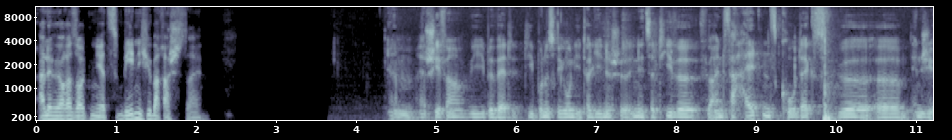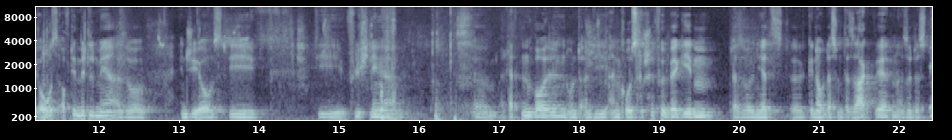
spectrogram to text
alle Hörer sollten jetzt wenig überrascht sein. Ähm, Herr Schäfer, wie bewertet die Bundesregierung die italienische Initiative für einen Verhaltenskodex für äh, NGOs auf dem Mittelmeer, also NGOs, die die Flüchtlinge retten wollen und an, die, an größere Schiffe übergeben? Da sollen jetzt äh, genau das untersagt werden, also dass äh,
